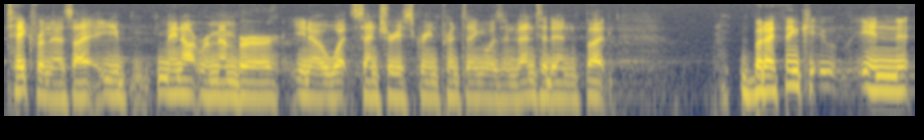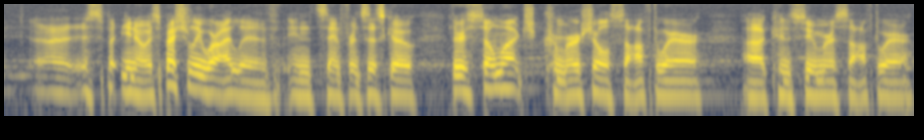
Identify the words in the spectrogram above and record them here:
take from this, I, you may not remember you know, what century screen printing was invented in, but but I think in, uh, you know, especially where I live in San Francisco, there's so much commercial software, uh, consumer software,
